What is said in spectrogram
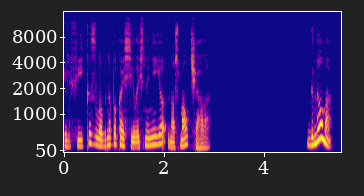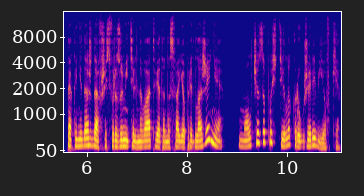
Эльфийка злобно покосилась на нее, но смолчала. Гнома, так и не дождавшись вразумительного ответа на свое предложение, молча запустила круг жеребьевки.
